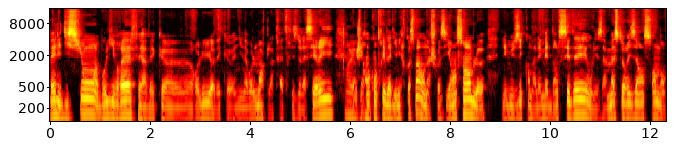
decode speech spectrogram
belle édition, un beau livret fait avec euh, relu avec euh, Nina Wolmark, la créatrice de la série. Euh, j'ai rencontré Vladimir Kosma, on a choisi ensemble les musiques qu'on allait mettre dans le CD, on les a masterisées ensemble dans,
